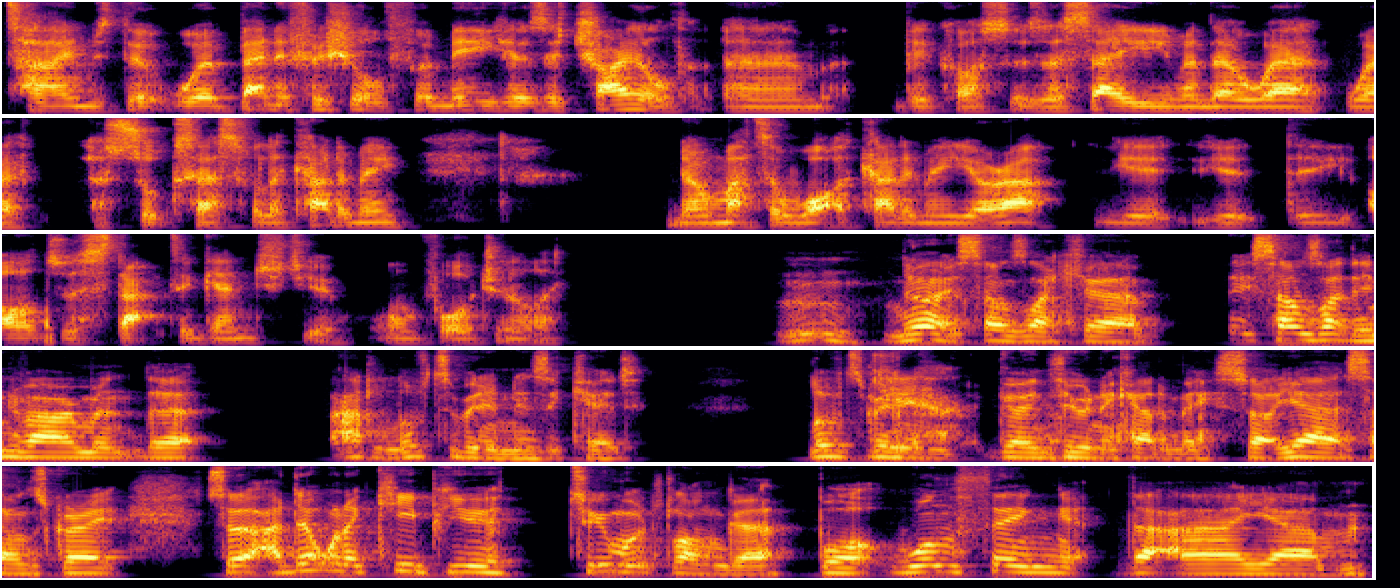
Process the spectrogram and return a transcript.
times that were beneficial for me as a child. Um, because as I say, even though we're we're a successful academy, no matter what academy you're at, you, you, the odds are stacked against you, unfortunately. Mm, no, it sounds like uh, it sounds like the environment that I'd love to be in as a kid. Love to be yeah. going through an academy. So yeah, it sounds great. So I don't want to keep you too much longer, but one thing that I um,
